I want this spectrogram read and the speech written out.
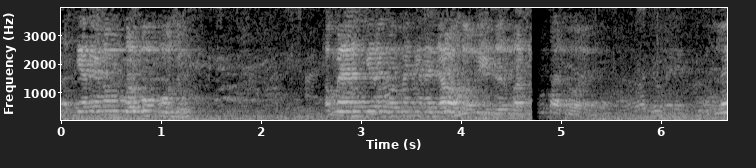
અત્યારે તમે અત્યારે ગમે ત્યારે જાઓ ગમે એ દરબાર છૂટા થવાય એટલે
